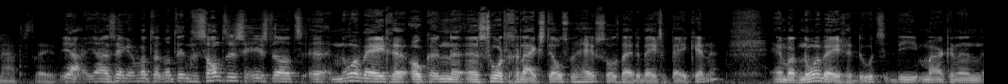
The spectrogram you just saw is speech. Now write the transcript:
na te streven. Ja, ja zeker. Wat, wat interessant is, is dat Noorwegen ook een, een soortgelijk stelsel heeft, zoals wij de WGP kennen. En wat Noorwegen doet, die maken een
